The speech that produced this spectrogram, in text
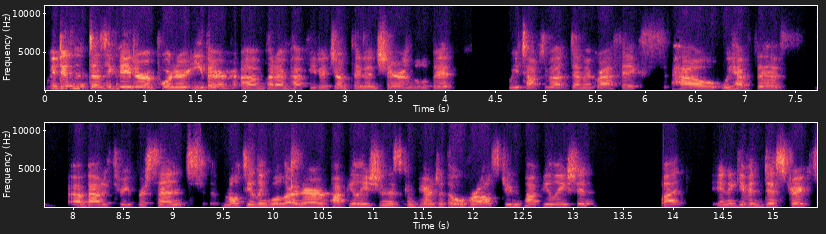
We didn't designate a reporter either, um, but I'm happy to jump in and share a little bit. We talked about demographics, how we have the about a 3% multilingual learner population as compared to the overall student population. But in a given district,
